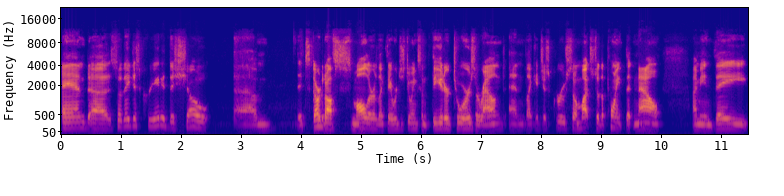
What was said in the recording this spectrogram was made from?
and uh, so they just created this show. Um, it started off smaller, like they were just doing some theater tours around, and like it just grew so much to the point that now, I mean, they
